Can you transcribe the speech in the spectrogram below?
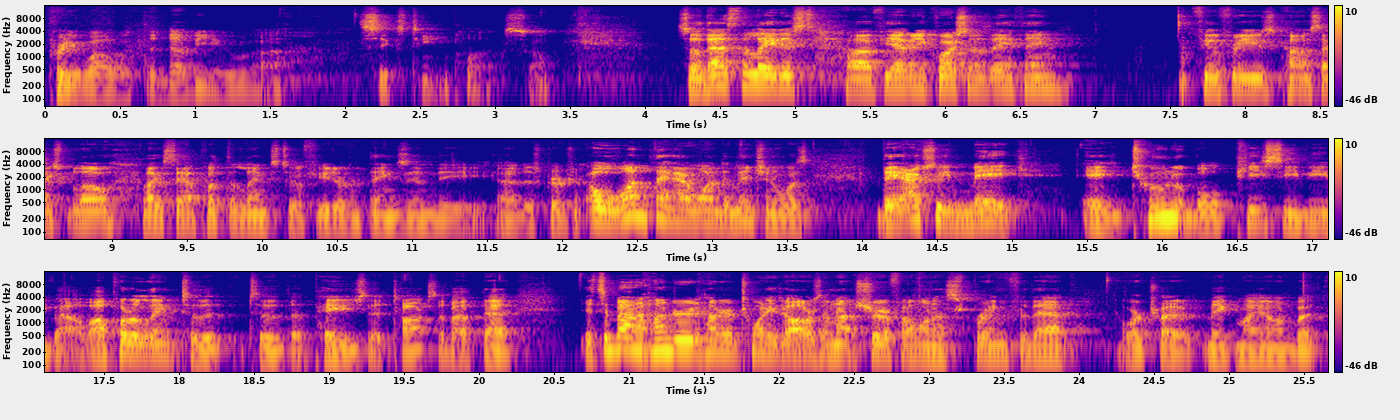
pretty well with the W16 uh, plugs. So, so that's the latest. Uh, if you have any questions, anything, feel free to use the comment section below. Like I say, I'll put the links to a few different things in the uh, description. Oh, one thing I wanted to mention was they actually make a tunable PCV valve. I'll put a link to the to the page that talks about that. It's about 100 $120. I'm not sure if I want to spring for that or try to make my own, but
